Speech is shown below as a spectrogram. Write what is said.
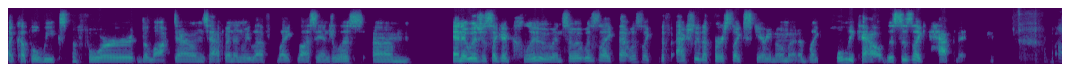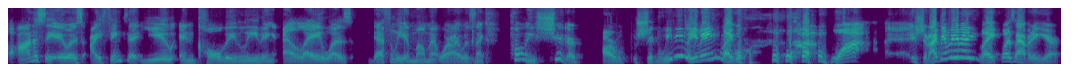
a couple weeks before the lockdowns happened and we left like los angeles um and it was just like a clue and so it was like that was like the actually the first like scary moment of like holy cow this is like happening Well, honestly, it was. I think that you and Colby leaving LA was definitely a moment where I was like, "Holy shit! Are are should we be leaving? Like, why should I be leaving? Like, what's happening here?"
